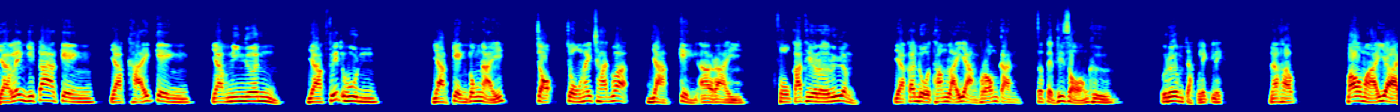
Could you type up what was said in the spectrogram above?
อยากเล่นกีตาร์เก่ง อยากขายเก่ง อยากมีเงิน อยากฟิตหุ่นอยากเก่งตรงไหน เจาะจงให้ชัดว่า อยากเก่งอะไร โฟกัสทีละเรื่อง อยากกระโดดทำหลายอย่างพร้อมกัน สเต็ปที่สองคือ เริ่มจากเล็กๆนะครับ เป้าหมายใหญ่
